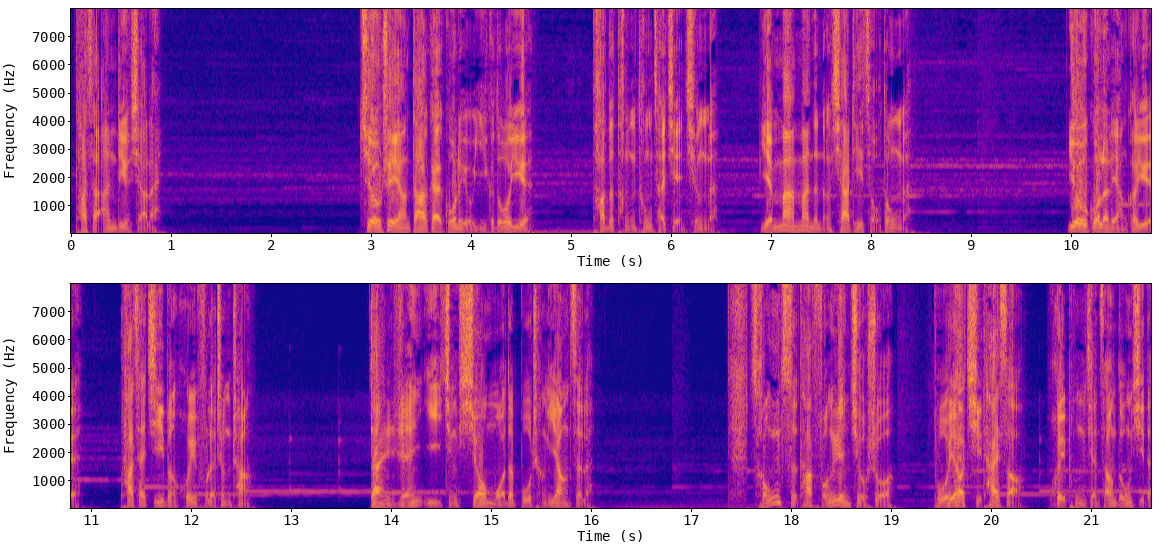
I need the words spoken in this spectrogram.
他才安定下来。就这样，大概过了有一个多月，他的疼痛才减轻了，也慢慢的能下地走动了。又过了两个月，他才基本恢复了正常，但人已经消磨的不成样子了。从此，他逢人就说：“不要起太早，会碰见脏东西的。”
